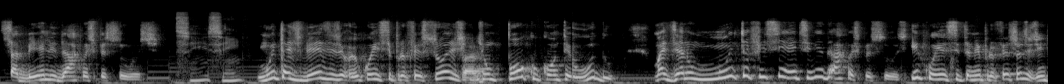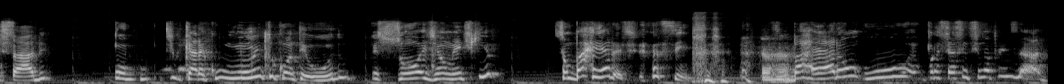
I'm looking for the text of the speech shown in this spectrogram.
saber lidar com as pessoas. Sim, sim. Muitas vezes eu conheci professores claro. que tinham pouco conteúdo, mas eram muito eficientes em lidar com as pessoas. E conheci também professores, a gente sabe, cara com muito conteúdo, pessoas realmente que são barreiras, assim, uhum. barreram o processo ensino-aprendizado.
